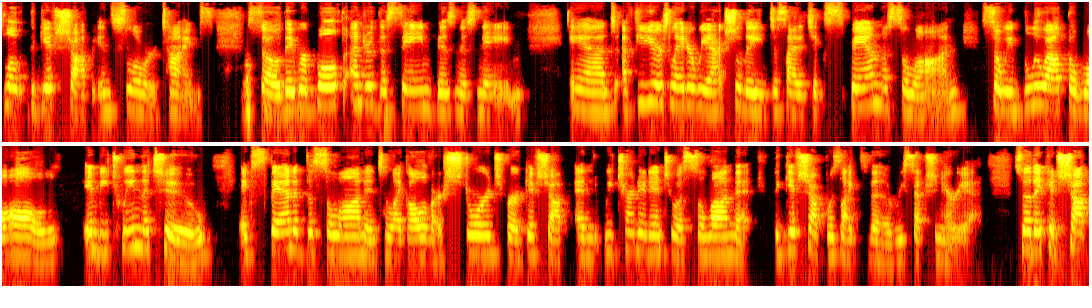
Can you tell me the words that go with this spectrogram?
float the gift shop in slower times. So they were both under the same business name. And a few years later, we actually decided to expand the salon. So we blew out the wall in between the two, expanded the salon into like all of our storage for a gift shop, and we turned it into a salon that the gift shop was like the reception area. So they could shop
